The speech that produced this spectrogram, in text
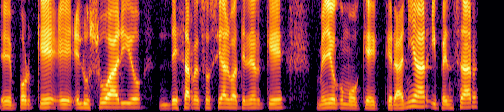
eh, porque eh, el usuario de esa red social va a tener que medio como que cranear y pensar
